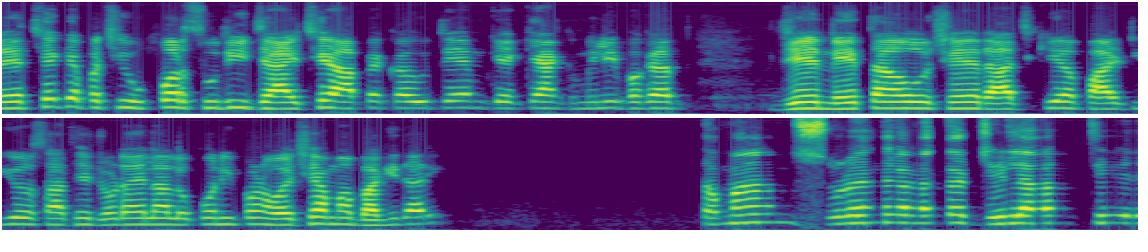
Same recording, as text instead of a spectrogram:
રહે છે કે પછી ઉપર સુધી જાય છે? આપે કહ્યું તેમ કે ક્યાંક મિલીભગત જે નેતાઓ છે રાજકીય પાર્ટીઓ સાથે જોડાયેલા લોકોની પણ હોય છે આમાં ભાગીદારી? તમામ સુરેન્દ્રનગર જિલ્લાથી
